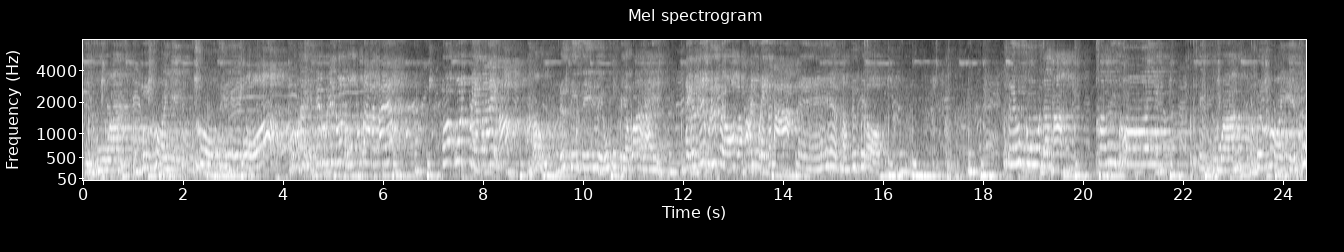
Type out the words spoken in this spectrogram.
ไอ้หัวมึงหอยโคงเทโอ้โหทำไมพี่มึงจะดูถูกมึงบ้ากันไปแล้วมึงพูดเปรียบอะไรฮะเอ้านึกดีซีดิว่ากูเปรียบว่าอะไร ไอ้แบบนี้กูนึกไม่ออกหรอกให้กูเห็นก็ตาแหมทำนึกไม่ออกแล้วกูจะตัดทั้งทอยไอ้หัวมึงหอยโคง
